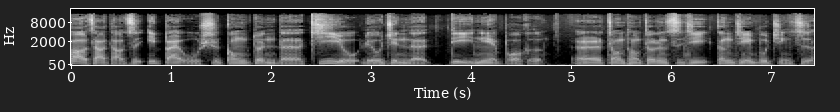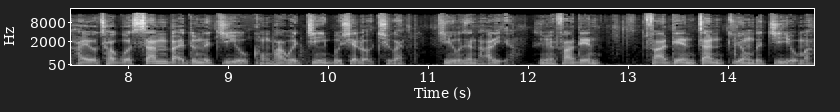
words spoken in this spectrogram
爆炸，导致一百五十公吨的机油流进了第聂伯河。而总统泽伦斯基更进一步警示，还有超过三百吨的机油恐怕会进一步泄漏。奇怪，机油在哪里啊？是因为发电？发电站用的机油吗？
